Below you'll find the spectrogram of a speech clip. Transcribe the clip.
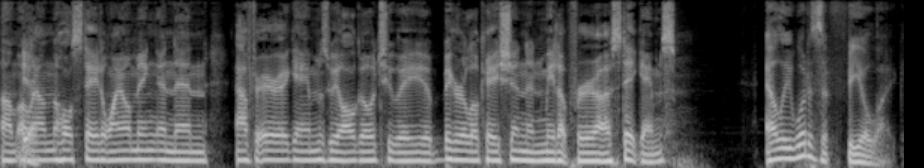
um, Yeah. around the whole state of Wyoming, and then after area games, we all go to a bigger location and meet up for uh, state games. Ellie, what does it feel like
